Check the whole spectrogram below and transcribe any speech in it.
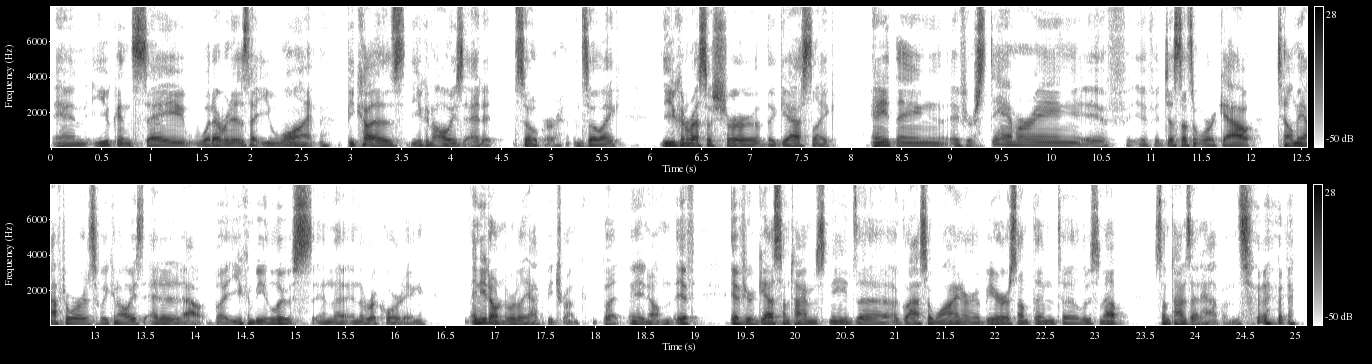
and you can say whatever it is that you want because you can always edit sober. And so like you can rest assured the guest like anything if you're stammering, if if it just doesn't work out, tell me afterwards, we can always edit it out, but you can be loose in the in the recording. And you don't really have to be drunk, but you know, if if your guest sometimes needs a, a glass of wine or a beer or something to loosen up, sometimes that happens.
